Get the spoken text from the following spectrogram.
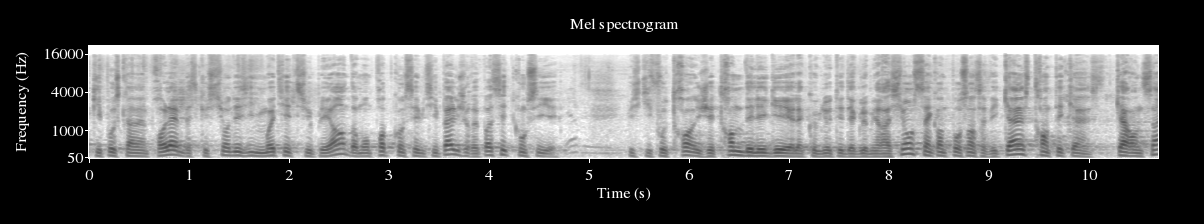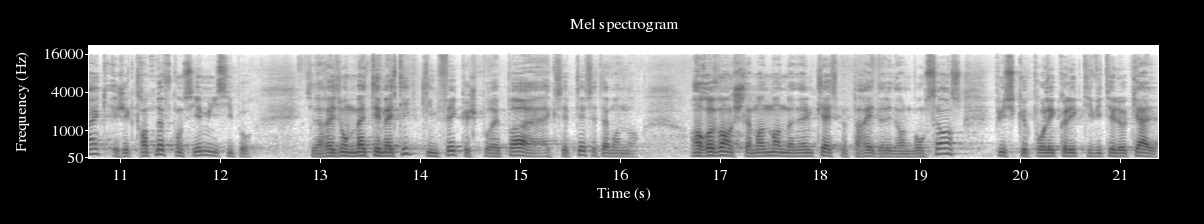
qui pose quand même un problème, parce que si on désigne moitié de suppléants, dans mon propre conseil municipal, j'aurais pas assez de conseillers. Puisqu'il faut 30, j'ai 30 délégués à la communauté d'agglomération, 50% ça fait 15, 30 et 15, 45, et j'ai que 39 conseillers municipaux. C'est la raison mathématique qui me fait que je ne pourrais pas accepter cet amendement. En revanche, l'amendement de Mme Kless me paraît d'aller dans le bon sens, puisque pour les collectivités locales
